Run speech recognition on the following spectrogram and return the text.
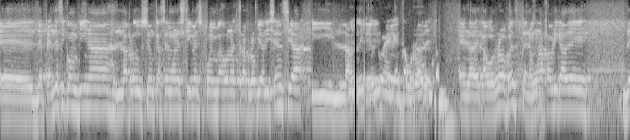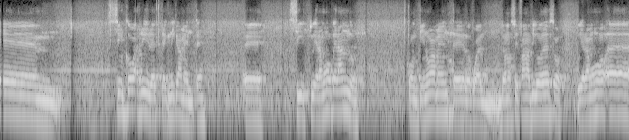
Eh, depende si combinas la producción que hacemos en Stevens Point bajo nuestra propia licencia y la yo digo, en, Cabo Rojo. en la de Cabo Rojo, pues tenemos una fábrica de, de mm, cinco barriles técnicamente. Eh, si estuviéramos operando continuamente, lo cual yo no soy fanático de eso, pudiéramos eh,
